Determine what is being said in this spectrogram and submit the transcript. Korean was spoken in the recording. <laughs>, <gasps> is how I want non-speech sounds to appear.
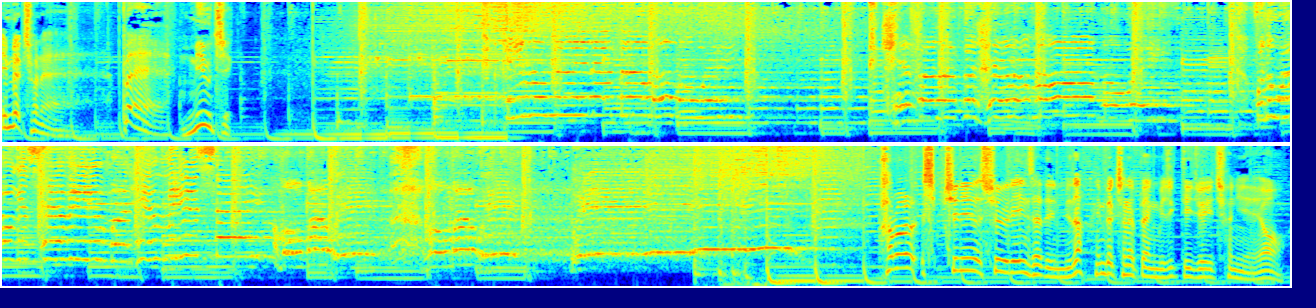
임백천의 백뮤직. (8월 17일) 수요일에 인사드립니다. 임백천의 백뮤직 DJ 천이에요.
